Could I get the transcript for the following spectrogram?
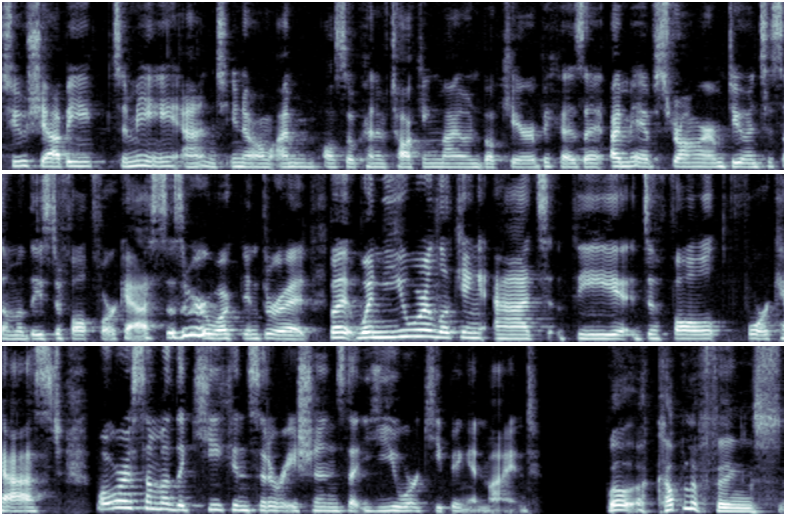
too shabby to me. And, you know, I'm also kind of talking my own book here because I, I may have strong armed you into some of these default forecasts as we were working through it. But when you were looking at the default forecast, what were some of the key considerations that you were keeping in mind? Well, a couple of things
